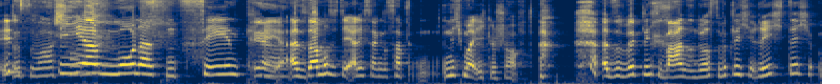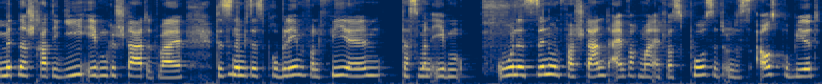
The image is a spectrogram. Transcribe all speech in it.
in das war schon vier Monaten 10k. Ja. Also da muss ich dir ehrlich sagen, das habe nicht mal ich geschafft. Also wirklich Wahnsinn. Du hast wirklich richtig mit einer Strategie eben gestartet, weil das ist nämlich das Problem von vielen, dass man eben ohne Sinn und Verstand einfach mal etwas postet und es ausprobiert.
